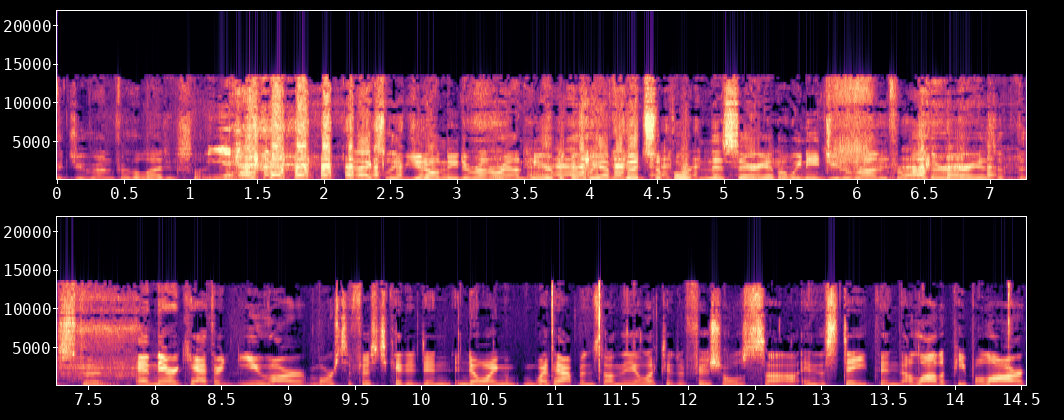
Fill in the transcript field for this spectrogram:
Could you run for the legislature? Yeah. Actually, you don't need to run around here because we have good support in this area, but we need you to run from other areas of the state. And there, Catherine, you are more sophisticated in knowing what happens on the elected officials uh, in the state than a lot of people are.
